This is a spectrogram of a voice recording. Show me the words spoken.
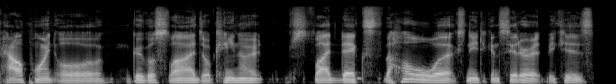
PowerPoint or Google Slides or Keynote slide decks, the whole works. Need to consider it because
